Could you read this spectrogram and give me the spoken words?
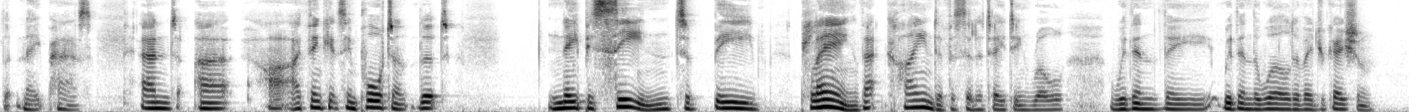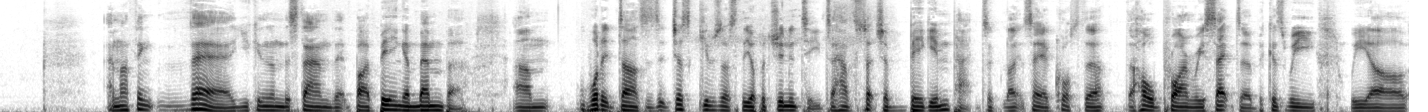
that NAPE has. And uh, I think it's important that NAPE is seen to be playing that kind of facilitating role within the within the world of education. And I think there you can understand that by being a member, um, what it does is it just gives us the opportunity to have such a big impact, like say across the the whole primary sector, because we we are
